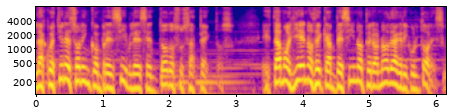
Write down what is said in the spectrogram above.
las cuestiones son incomprensibles en todos sus aspectos. Estamos llenos de campesinos pero no de agricultores,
